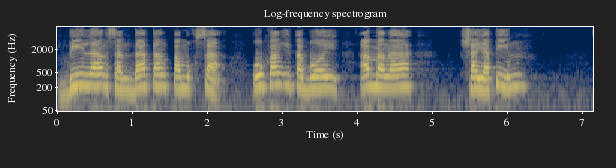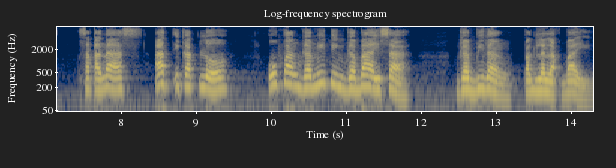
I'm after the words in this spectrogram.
bilang sandatang pamuksa upang itaboy ang mga shayatin, satanas, at ikatlo, upang gamiting gabay sa gabi ng paglalakbay.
